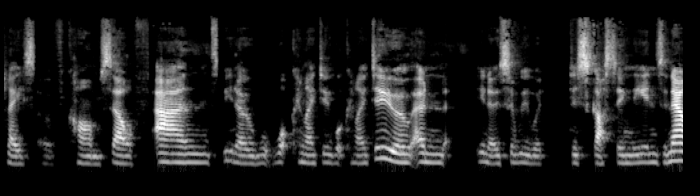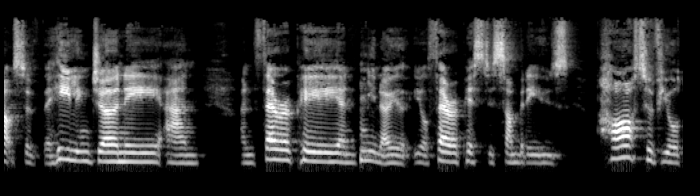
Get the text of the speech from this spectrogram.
place of calm self. And, you know, what can I do? What can I do? And, you know, so we were discussing the ins and outs of the healing journey and, and therapy. And, you know, your therapist is somebody who's part of your,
